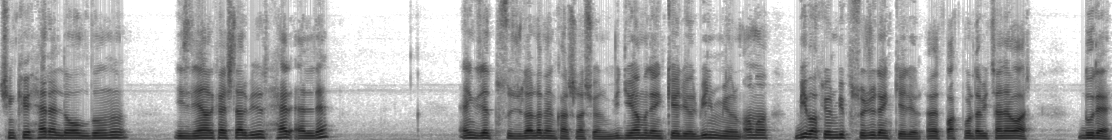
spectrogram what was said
Çünkü her elde olduğunu izleyen arkadaşlar bilir. Her elde en güzel pusucularla ben karşılaşıyorum. Videoya mı denk geliyor bilmiyorum ama bir bakıyorum bir pusucu denk geliyor. Evet bak burada bir tane var. Dude.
